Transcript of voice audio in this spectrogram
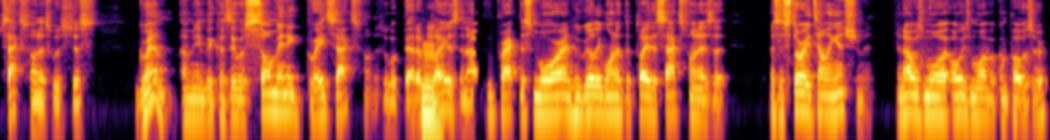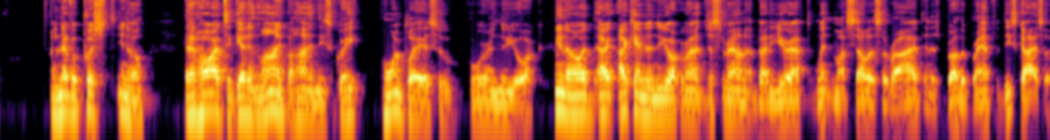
saxophonist was just grim. I mean, because there were so many great saxophonists who were better mm. players than I, who practiced more and who really wanted to play the saxophone as a as a storytelling instrument. And I was more always more of a composer. I never pushed, you know, that hard to get in line behind these great horn players who, who were in New York. You know, I, I came to New York around just around about a year after Wynton Marsalis arrived and his brother Branford. These guys are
